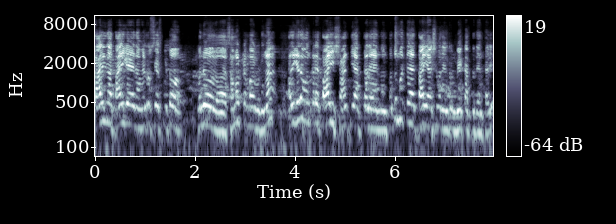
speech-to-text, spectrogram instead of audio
ತಾಳಿನ ತಾಯಿಗೆ ನಾವೆಲ್ಲರೂ ಸೇರಿಸ್ಬಿಟ್ಟು ಒಂದು ಸಮರ್ಪಣೆ ಮಾಡ್ಬಿಡೋಣ. ಅದಕ್ಕೆ ಒಂದ್ ಕಡೆ ತಾಯಿ ಶಾಂತಿ ಆಗ್ತಾಳೆ ಅನ್ನುವಂಥದ್ದು ಮತ್ತೆ ತಾಯಿ ಆಶೀರ್ವಾದ ಎಲ್ರಿಗೂ ಬೇಕಾಗ್ತದೆ ಅಂತೇಳಿ.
